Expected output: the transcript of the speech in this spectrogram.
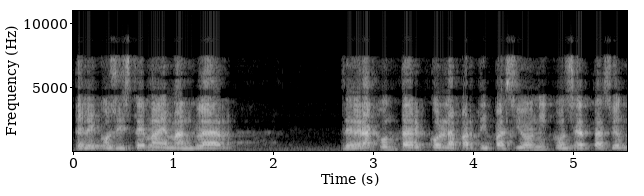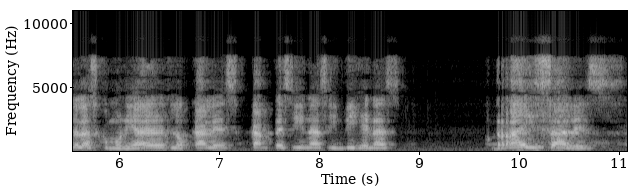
del ecosistema de manglar deberá contar con la participación y concertación de las comunidades locales, campesinas, indígenas, raizales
